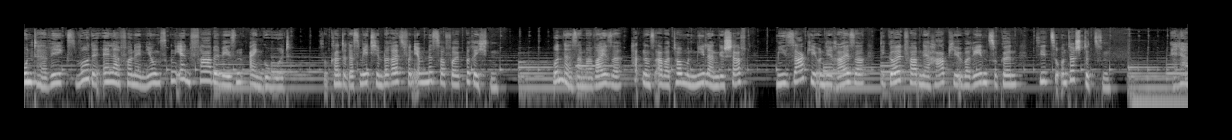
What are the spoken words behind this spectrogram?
Unterwegs wurde Ella von den Jungs und ihren Fabelwesen eingeholt. So konnte das Mädchen bereits von ihrem Misserfolg berichten. Wundersamerweise hatten es aber Tom und Milan geschafft, Misaki und die Reiser, die goldfarbene Harpie überreden zu können, sie zu unterstützen. Ella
